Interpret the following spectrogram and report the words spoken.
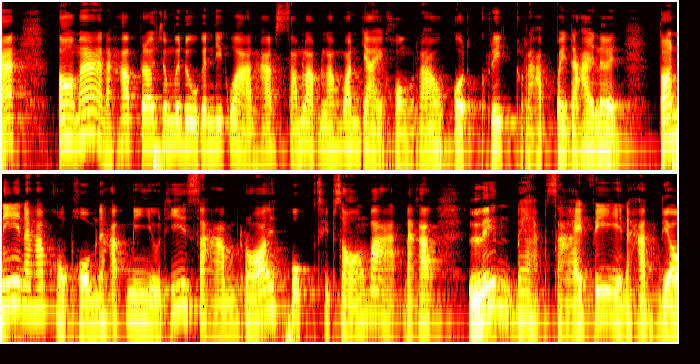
นะ ต่อมานะครับ เราจะมาดูกันดีกว่านะครับสำหรับรางวัลใหญ่ของเรากดคลิกรับไปได้เลย ตอนนี้นะครับของผมนะครับมีอยู่ที่ 362 บาทนะครับ เล่นแบบสายฟรีนะครับ เดี๋ยว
